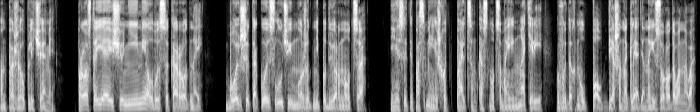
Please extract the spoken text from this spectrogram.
Он пожал плечами. «Просто я еще не имел высокородной. Больше такой случай может не подвернуться». «Если ты посмеешь хоть пальцем коснуться моей матери», — выдохнул Пол, бешено глядя на изуродованного.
